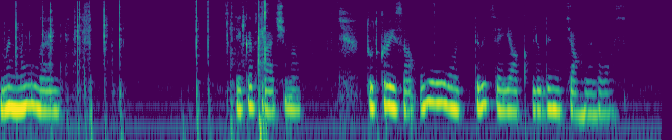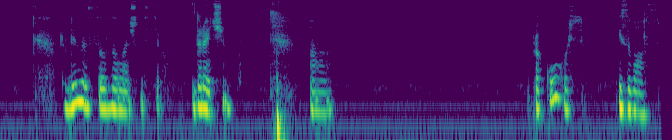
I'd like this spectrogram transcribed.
Минуле. Яке втрачено. Тут криза. О, дивіться, як людина тягне до вас. Людина в созалежностях. До речі, про когось із вас,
